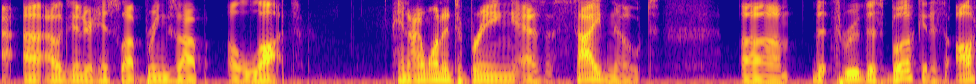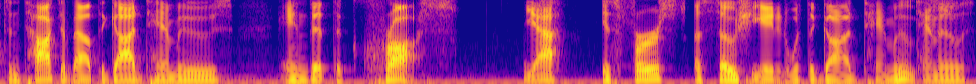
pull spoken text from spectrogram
uh, Alexander Hislop brings up a lot. And I wanted to bring as a side note um, that through this book, it is often talked about the god Tammuz and that the cross Yeah, is first associated with the god Tammuz. Tammuz.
